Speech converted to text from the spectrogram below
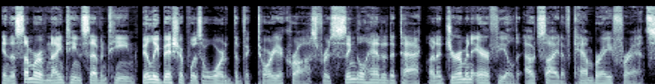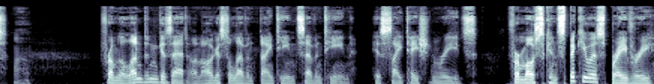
in the summer of 1917, Billy Bishop was awarded the Victoria Cross for his single handed attack on a German airfield outside of Cambrai, France. Wow. From the London Gazette on August 11, 1917, his citation reads For most conspicuous bravery,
